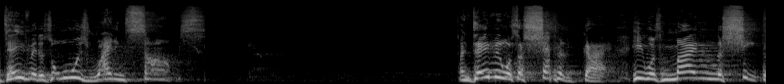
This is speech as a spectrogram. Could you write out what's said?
David is always writing Psalms. And David was a shepherd guy, he was minding the sheep.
